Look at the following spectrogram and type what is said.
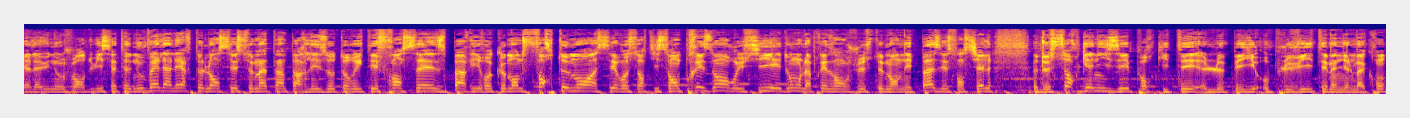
à la une aujourd'hui, cette nouvelle alerte lancée ce matin par les autorités françaises. Paris recommande fortement à ses ressortissants présents en Russie et dont la présence justement n'est pas essentielle de s'organiser pour quitter le pays au plus vite. Emmanuel Macron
